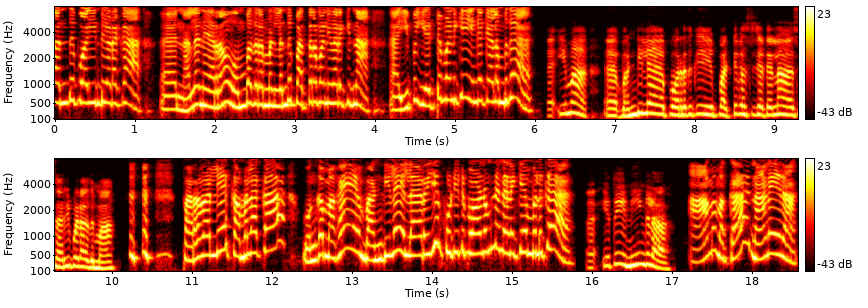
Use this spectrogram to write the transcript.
வந்து போயிட்டு கிடக்கா? நல்ல நேரம் ஒன்பதரை மணில இருந்து பத்தரை மணி வரைக்கும் தான் இப்ப எட்டு மணிக்கு எங்க கிளம்புத? அஹ், வண்டியில போறதுக்கு பட்டு வசதி சட்டையெல்லாம் சரிப்படாதுமா? பரவாயில்லையே கமலாக்கா. உங்க மகன் வண்டியில எல்லாரையும் கூட்டிட்டு போகணும்னு உங்களுக்கு அஹ், எதே நீங்களா? ஆமாக்கா நானே தான்.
